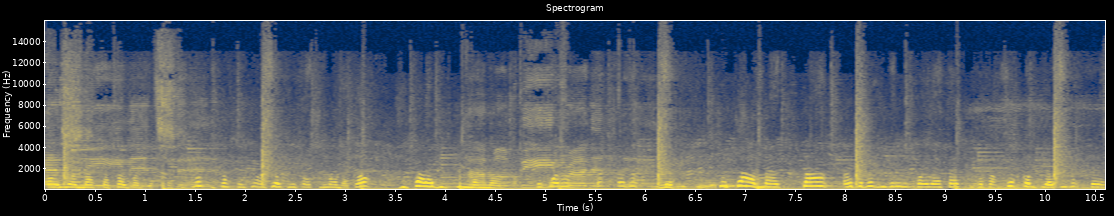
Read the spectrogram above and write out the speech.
Oh non, Max, t'as pas le droit de dire ça. C'est toi qui passes un peu un peu avec mes sentiments, d'accord? Je suis pas la victime maintenant. C'est quoi, là? M'obliger. C'est ça, Max, pas incapable de gérer les problèmes à face, tu préfères faire comme tu l'as toujours fait.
